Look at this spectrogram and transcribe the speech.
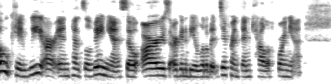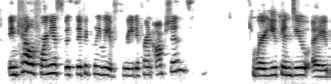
okay, we are in Pennsylvania, so ours are going to be a little bit different than California. In California specifically, we have three different options where you can do a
